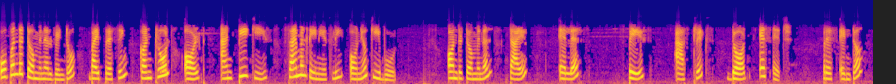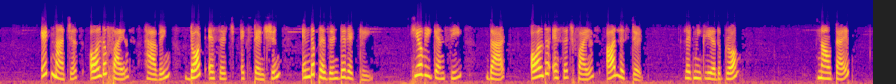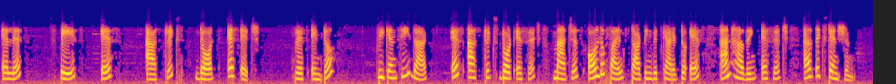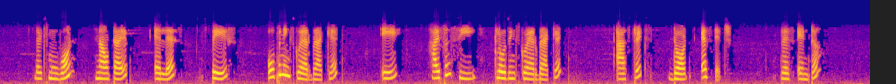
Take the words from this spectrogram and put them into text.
Open the terminal window by pressing Ctrl, Alt and T keys simultaneously on your keyboard. On the terminal, type ls space asterisk dot sh. Press enter. It matches all the files having .sh extension in the present directory. Here we can see that all the sh files are listed. Let me clear the prompt. Now type ls space s asterisk dot sh. Press enter. We can see that s asterisk dot sh matches all the files starting with character s and having sh as extension. Let's move on. Now type ls space opening square bracket a hyphen c closing square bracket asterisk dot sh. Press enter.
